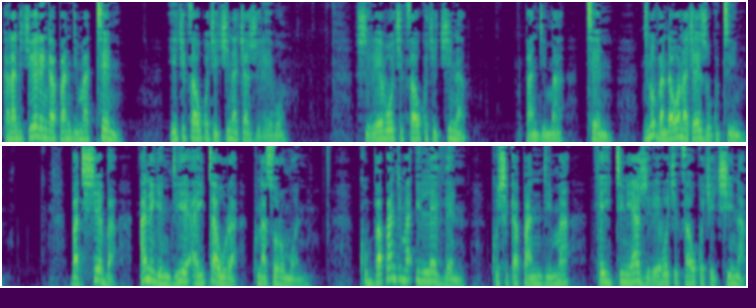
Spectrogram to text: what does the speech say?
Kana ndichiverenga pandima 10 yechitsauko chechina chazvirevo zvirevo chitsauko chechina pandima 10 ndinobva ndaona chaizvo kuti bhatishebha anenge ndiye aitaura kuna soromoni. Kubva pandima 11 kusvika pandima 13 yazvirevo chitsauko chechina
